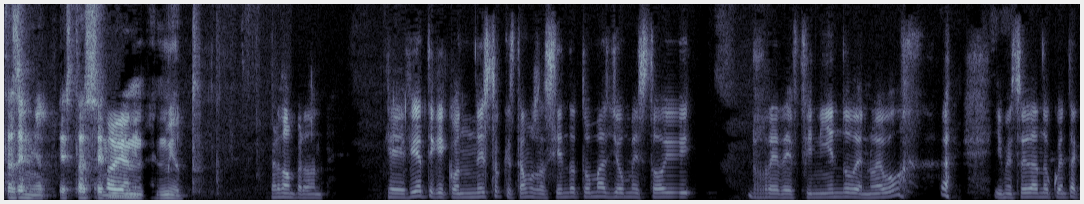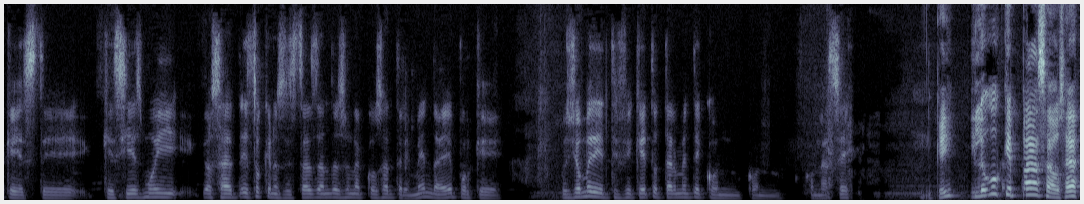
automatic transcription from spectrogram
Estás en mute. Estás en... mute. Perdón, perdón. Que fíjate que con esto que estamos haciendo, Tomás, yo me estoy redefiniendo de nuevo y me estoy dando cuenta que este, que sí es muy, o sea, esto que nos estás dando es una cosa tremenda, ¿eh? Porque pues yo me identifiqué totalmente con, con, con la C. ¿Ok? Y luego, ¿qué pasa? O sea,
